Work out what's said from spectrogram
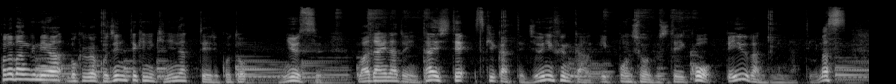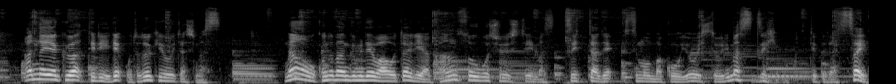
この番組は僕が個人的に気になっていることニュース話題などに対して好き勝手12分間一本勝負していこうっていう番組になっています。案内役はテリーでお届けをいたします。なおこの番組ではお便りや感想を募集しています。ツイッターで質問箱を用意しております。ぜひ送ってください。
